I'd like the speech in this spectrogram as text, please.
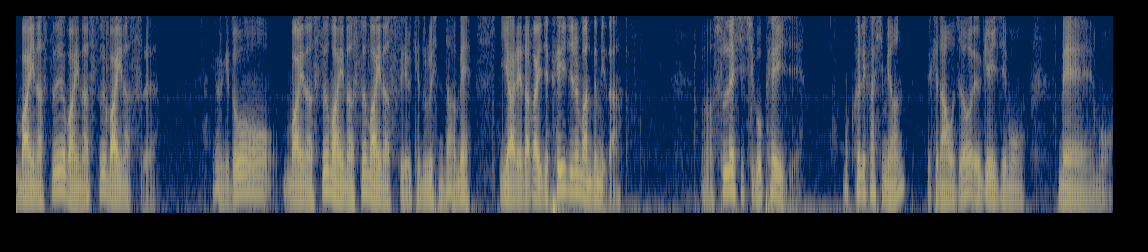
마이너스 마이너스 마이너스. 여기도 마이너스 마이너스 마이너스 이렇게 누르신 다음에 이 아래다가 이제 페이지를 만듭니다. 어, 슬래시 치고 페이지. 뭐 클릭하시면 이렇게 나오죠. 여기에 이제 뭐 메모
